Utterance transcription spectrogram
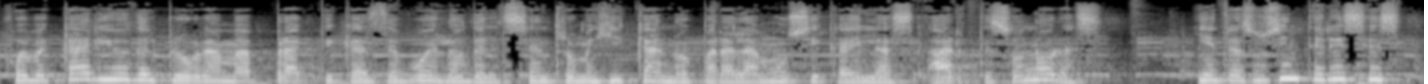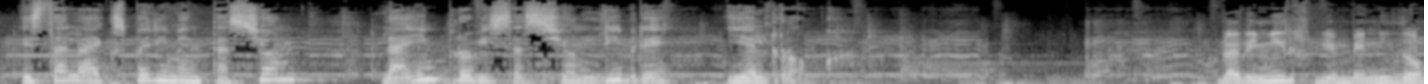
Fue becario del programa Prácticas de Vuelo del Centro Mexicano para la Música y las Artes Sonoras. Y entre sus intereses está la experimentación, la improvisación libre y el rock. Vladimir, bienvenido.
